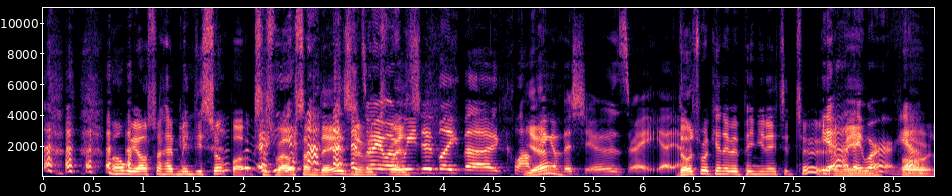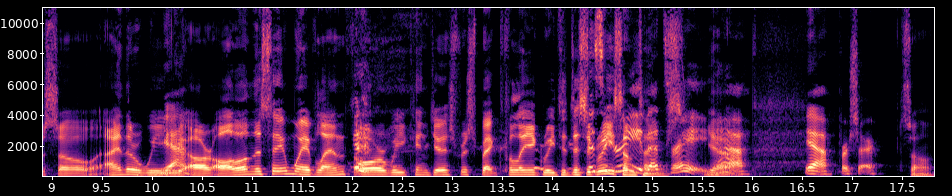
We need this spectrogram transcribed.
well, we also had Mindy soapbox as well some days, That's right. When was we did like the clomping Yeah. of the shoes, right? Yeah, yeah. those were kind of opinionated too. Yeah, I they were, For, yeah. So either we Yeah. are all on the same wavelength, or we can just respectfully agree to disagree, sometimes. That's right. Yeah. yeah. for sure. So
